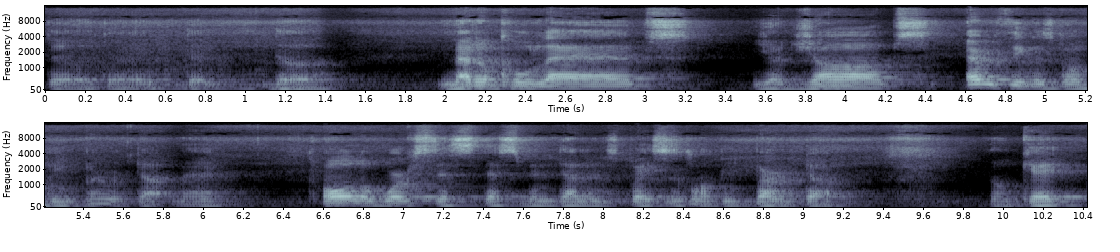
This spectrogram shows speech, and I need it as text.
the, the, the, the medical labs, your jobs, everything is going to be burnt up, man. All the works that's, that's been done in this place is going to be burnt up. Okay?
